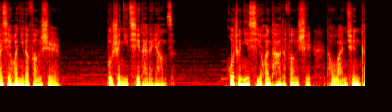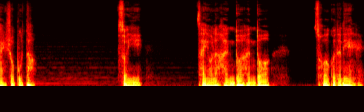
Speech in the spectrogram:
他喜欢你的方式，不是你期待的样子，或者你喜欢他的方式，他完全感受不到。所以，才有了很多很多错过的恋人。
